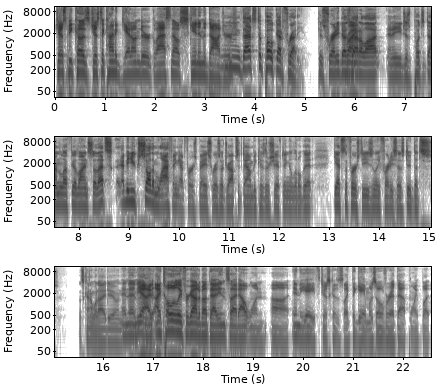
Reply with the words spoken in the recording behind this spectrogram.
just because, just to kind of get under Glasnow's skin in the Dodgers. Mm, that's to poke at Freddie because Freddie does Right. that a lot, and he just puts it down the left field line. So that's, I mean, you saw them laughing at first base. Rizzo drops it down because they're shifting a little bit, gets the first easily. Freddie says, "Dude, that's that's kind of what I do." And then, yeah, I, I totally forgot about that inside out one uh, in the eighth, just because like the game was over at that point. But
